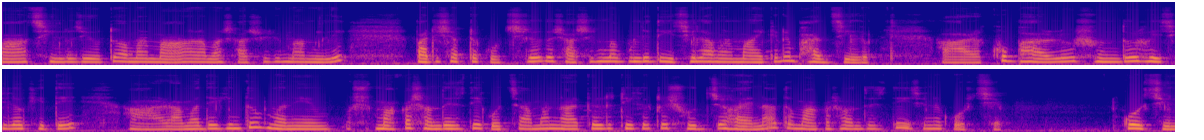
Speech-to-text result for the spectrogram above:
মা ছিল যেহেতু, আমার মা আর আমার শাশুড়ি মা মিলে পাটিসাপটা করছিল। তো শাশুড়ি মা গুলি দিয়েছিল, আমার মা এখানে ভাজছিল। আর খুব ভালো, সুন্দর হয়েছিল খেতে। আর আমাদের কিন্তু মানে মাখা সন্দেশ দিয়ে করছে। আমার নারকেলটা ঠিক একটা সহ্য হয় না, তো মাখা সন্দেশ দিয়ে এই জন্য করছে, করছিল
